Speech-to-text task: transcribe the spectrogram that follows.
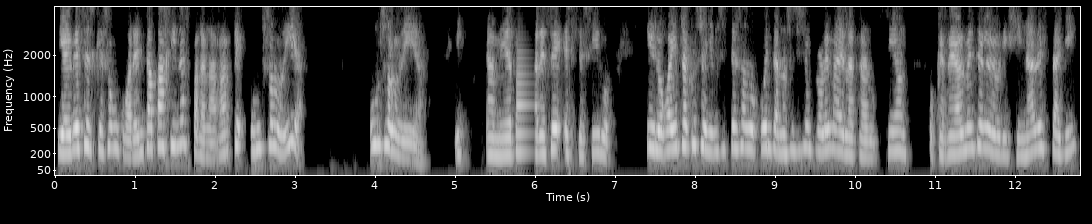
Y hay veces que son 40 páginas para narrarte un solo día, un solo día. Y a mí me parece excesivo. Y luego hay otra cosa, yo no sé si te has dado cuenta, no sé si es un problema de la traducción o que realmente el original está allí,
